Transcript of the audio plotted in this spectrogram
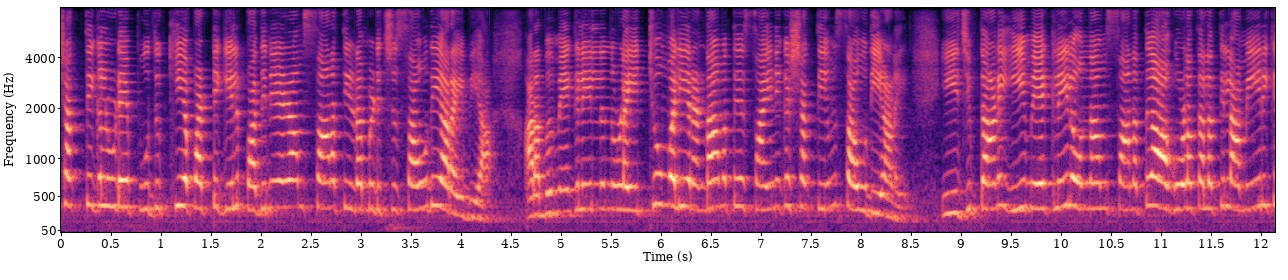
ശക്തികളുടെ പുതുക്കിയ പട്ടികയിൽ പതിനേഴാം സ്ഥാനത്ത് ഇടം പിടിച്ച് സൗദി അറേബ്യ. അറബ് മേഖലയിൽ നിന്നുള്ള ഏറ്റവും വലിയ രണ്ടാമത്തെ സൈനിക ശക്തിയും സൗദിയാണ്. ഈജിപ്താണ് ഈ മേഖലയിൽ ഒന്നാം സ്ഥാനത്ത്. ആഗോളതലത്തിൽ അമേരിക്ക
